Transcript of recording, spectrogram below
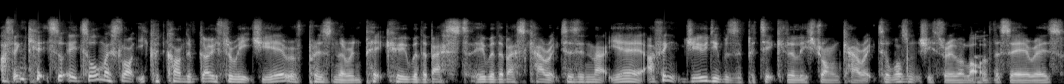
I think it's it's almost like you could kind of go through each year of Prisoner and pick who were the best who were the best characters in that year. I think Judy was a particularly strong character, wasn't she? Through a lot of the series.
